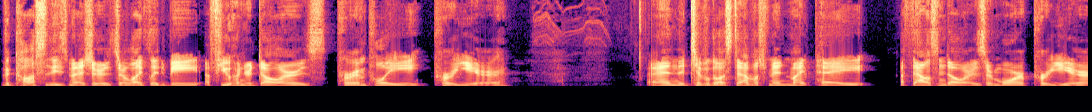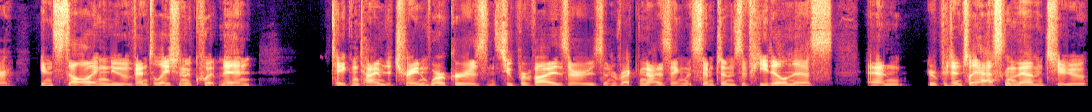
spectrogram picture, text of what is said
the cost of these measures are likely to be a few hundred dollars per employee per year. And the typical establishment might pay $1,000 or more per year installing new ventilation equipment, taking time to train workers and supervisors, and recognizing the symptoms of heat illness. And you're potentially asking them to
